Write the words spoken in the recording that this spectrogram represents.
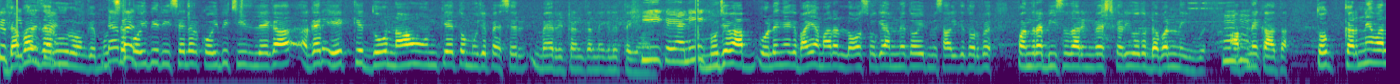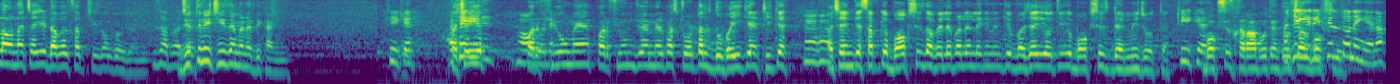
डबल ज़रूर होंगे। मुझसे कोई भी रीसेलर कोई भी चीज़ लेगा अगर एक के दो ना हो उनके तो मुझे पैसे मैं रिटर्न करने के लिए तैयार ठीक है यानी मुझे आप बोलेंगे कि भाई हमारा लॉस हो गया हमने तो एक मिसाल के तौर पे पंद्रह बीस हज़ार इन्वेस्ट करी वो तो डबल नहीं हुए। हम्म, आपने कहा था। तो करने वाला होना चाहिए डबल सब चीज़ों के हो जाएँगे। जितनी चीज़ें मैंने दिखाई ठीक है। अच्छा ये हाँ, परफ्यूम है परफ्यूम जो है मेरे पास टोटल दुबई के हैं ठीक हम्म, है अच्छा इनके सबके बॉक्सेस अवेलेबल हैं लेकिन इनकी वजह ये होती है कि बॉक्सेस डैमेज होते हैं। ठीक है। बॉक्सेस खराब होते हैं दो अच्छा चार रिफिल तो नहीं है ना?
